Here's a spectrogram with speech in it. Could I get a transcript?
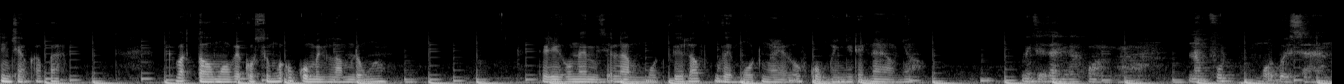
Xin chào các bạn. Các bạn tò mò về cuộc sống ở Úc của mình lắm đúng không? Thế thì hôm nay mình sẽ làm một vlog về một ngày ở Úc của mình như thế nào nhá. Mình sẽ dành ra khoảng à, 5 phút mỗi buổi sáng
